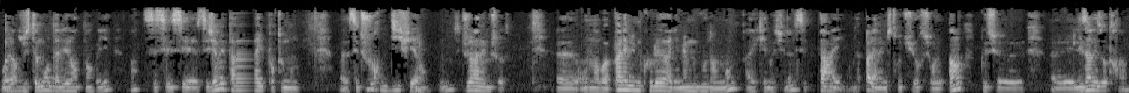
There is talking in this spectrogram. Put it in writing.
ou alors justement d'aller lentement. Vous voyez, hein c'est jamais pareil pour tout le monde. c'est toujours différent. Hein. c'est toujours la même chose. Euh, on n'envoie pas les mêmes couleurs et les mêmes goûts dans le monde. Avec l'émotionnel, c'est pareil. On n'a pas la même structure sur le 1 que sur euh, les uns les autres. Hein.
